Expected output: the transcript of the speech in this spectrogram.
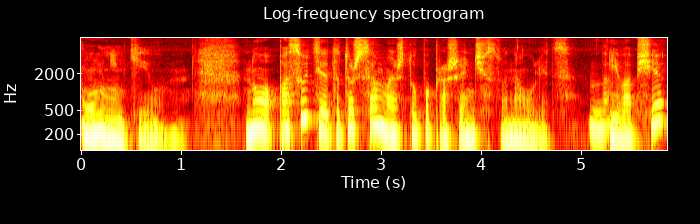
Умненький. Но по сути это то же самое, что попрошенчество на улице. Да. И вообще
